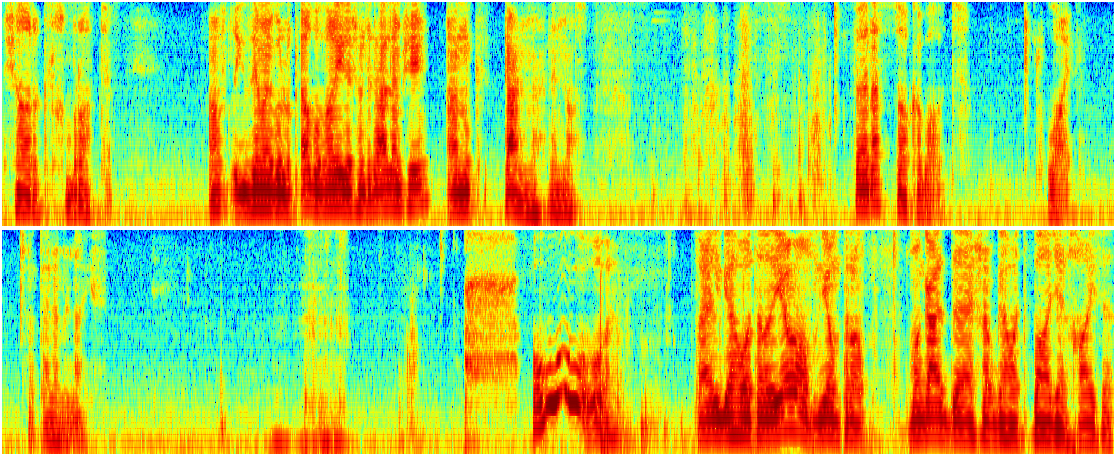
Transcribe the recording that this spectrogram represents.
أشارك الخبرات. عرفت؟ زي ما يقول لك أفضل طريقة عشان تتعلم شيء أنك تعلمه للناس. ف let's talk about life. نتعلم ال life أوه. طيب القهوة ترى اليوم اليوم ترى ما قاعد أشرب قهوة باجة الخايسة.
